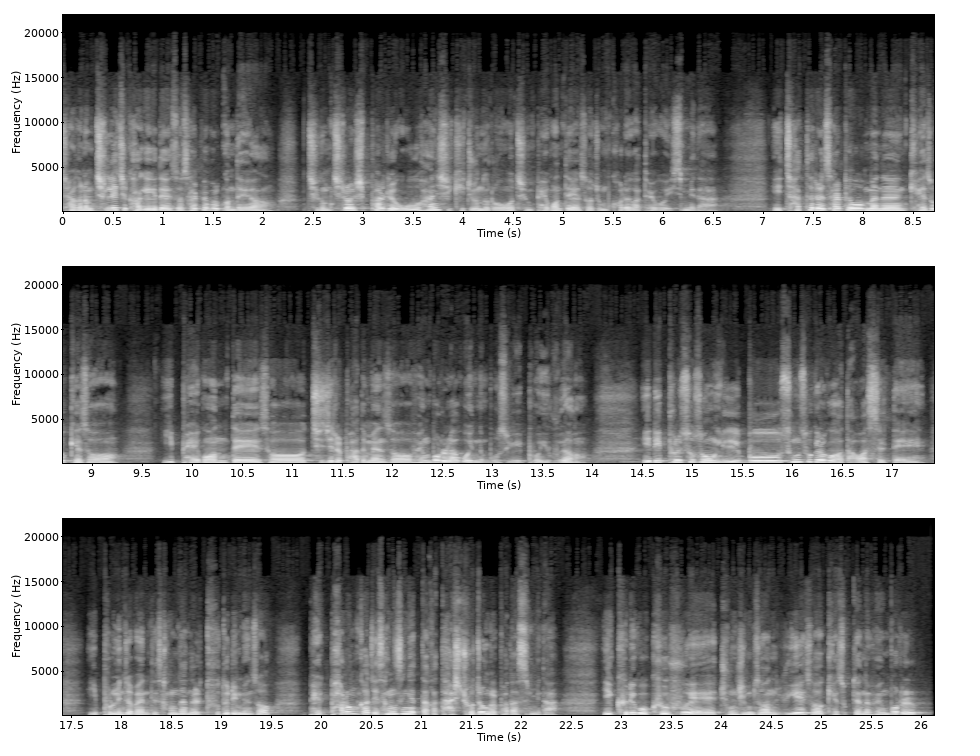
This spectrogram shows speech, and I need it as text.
자, 그럼 칠리즈 가격에 대해서 살펴볼 건데요. 지금 7월 18일 오후 1시 기준으로 지금 100원대에서 좀 거래가 되고 있습니다. 이 차트를 살펴보면은 계속해서 이 100원대에서 지지를 받으면서 횡보를 하고 있는 모습이 보이고요. 이 리플 소송 일부 승소 결과가 나왔을 때 이 볼린저 밴드 상단을 두드리면서 108원까지 상승했다가 다시 조정을 받았습니다. 이 그리고 그 후에 중심선 위에서 계속되는 횡보를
